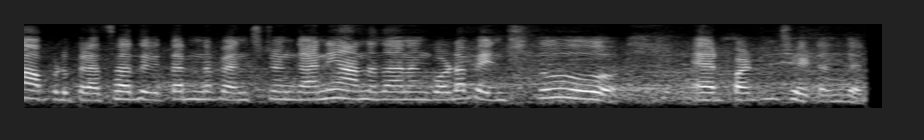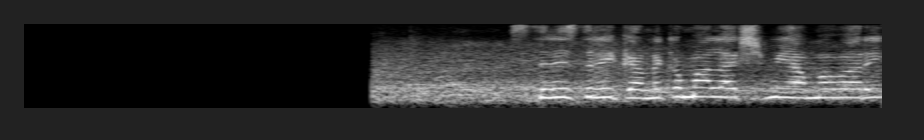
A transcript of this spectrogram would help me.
అప్పుడు ప్రసాద వితరణ పెంచడం కానీ అన్నదానం కూడా పెంచుతూ ఏర్పాట్లు చేయడం జరిగింది శ్రీ శ్రీ కనకమాలక్ష్మి అమ్మవారి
